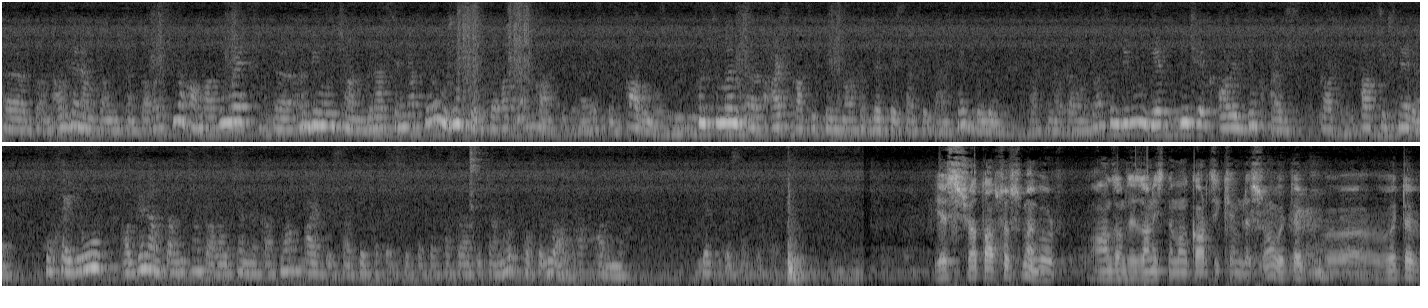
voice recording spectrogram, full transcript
ազգային անվտանգության ծառայությունը համարվում է ընդդիմության գրասենյակներում ժուշով տեղացած կառույց։ Խնդրում եմ այս կարծիքների մասով ձեր տեսակետ հայտնել բոլոր հասարակական ընդդիմում եւ ինչ եք արել դուք այս կարծիքները փոխելու ազգային անվտանգության ծառայության նկատմամբ այդ տեսակետը, այսպես ասած, հասարակության մոտ փոխելու առումով։ Դեռ տեսակետը։ Ես շատ ափսոսում եմ, որ անձամբ ձեզանից նման կարծիք եմ լսում, որտեղ որտեղ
